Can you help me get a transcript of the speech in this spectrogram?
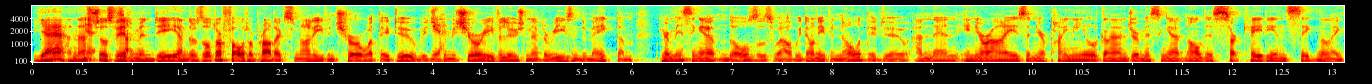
Yeah, and that's Yeah, just so- vitamin D. And there's other photo products not even sure what they do, but you Yeah. can be sure evolution had a reason to make them. You're missing out on those as well. We don't even know what they do. And then in your eyes and your pineal gland, you're missing out on all this circadian signaling.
